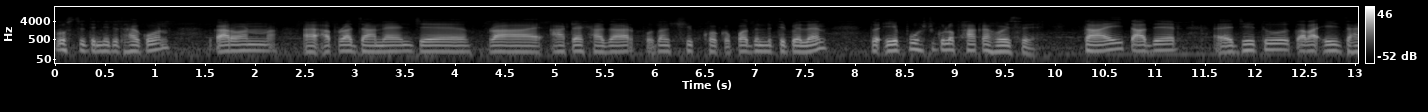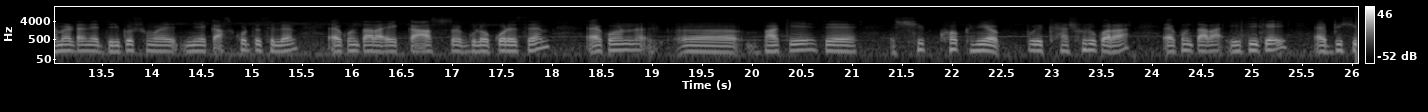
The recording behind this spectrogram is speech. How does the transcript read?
প্রস্তুতি নিতে থাকুন। কারণ আপনারা জানেন যে প্রায় আঠাশ হাজার প্রধান শিক্ষক পদোন্নতি পেলেন। তো এই পোস্টগুলো ফাঁকা হয়েছে। তাই তাদের যেহেতু তারা এই ঝামেলাটা নিয়ে দীর্ঘ সময় নিয়ে কাজ করতেছিলেন, এখন তারা এই কাজগুলো করেছেন। এখন বাকি যে শিক্ষক নিয়োগ পরীক্ষা শুরু করা। এখন তারা এদিকেই বেশি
